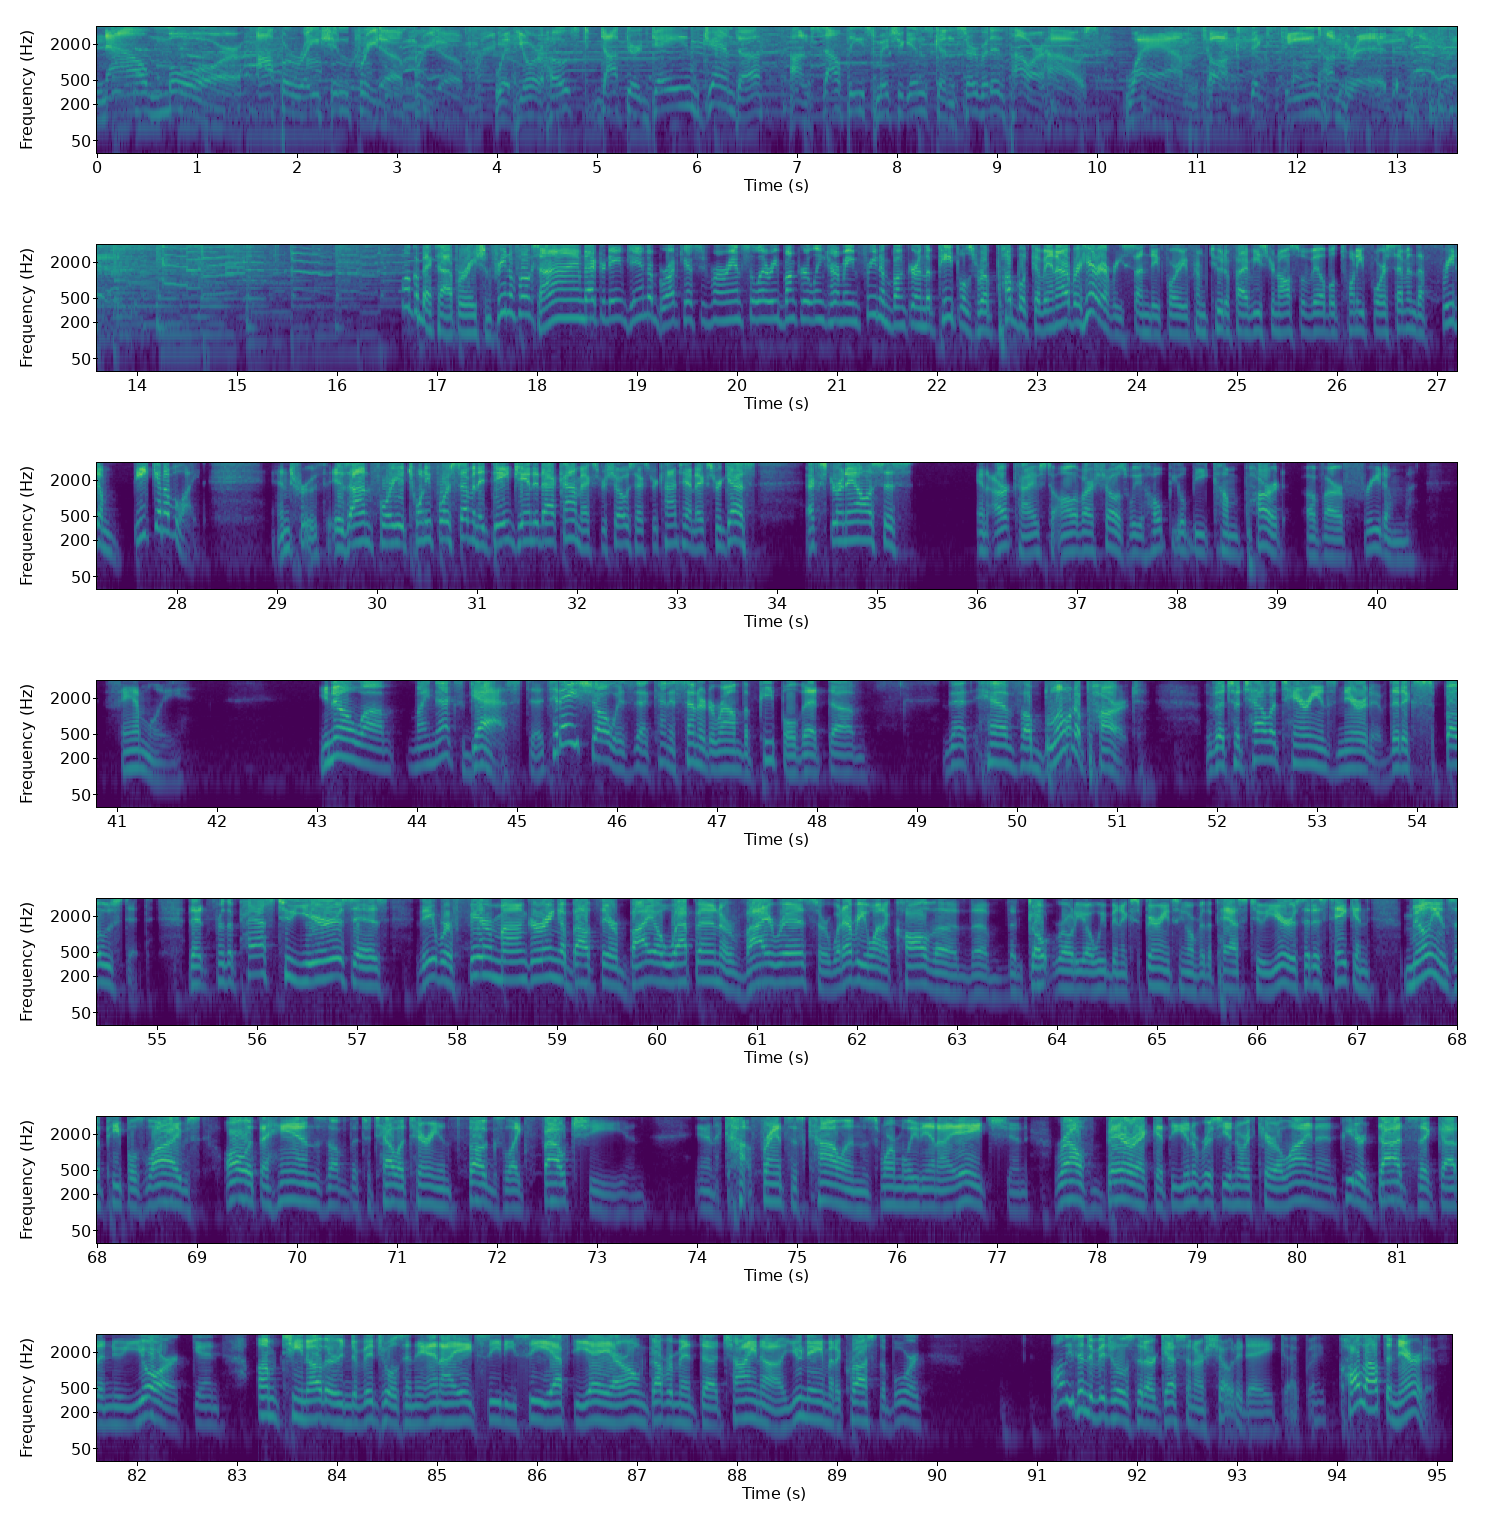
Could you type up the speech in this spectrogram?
And now more Operation Freedom. Freedom. With your host, Dr. Dave Janda on Southeast Michigan's conservative powerhouse, Wham Talk 1600. Welcome back to Operation Freedom, folks. I'm Dr. Dave Janda, broadcasting from our ancillary bunker linked to our main Freedom Bunker in the People's Republic of Ann Arbor, here every Sunday for you from 2 to 5 Eastern, also available 24 7. The Freedom Beacon of Light and Truth is on for you 24 7 at davejanda.com. Extra shows, extra content, extra guests, extra analysis, and archives to all of our shows. We hope you'll become part of our Freedom family. You know, um, my next guest, uh, today's show is uh, kind of centered around the people that um, that have uh, blown apart the totalitarians narrative that exposed it. That for the past two years, as they were fear mongering about their bioweapon or virus or whatever you want to call the, the, the goat rodeo we've been experiencing over the past two years, it has taken millions of people's lives all at the hands of the totalitarian thugs like Fauci and and Francis Collins, formerly the NIH, and Ralph Baric at the University of North Carolina, and Peter Daszak out of New York, and umpteen other individuals in the NIH, CDC, FDA, our own government, uh, China, you name it, across the board. All these individuals that are guests in our show today uh, called out the narrative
